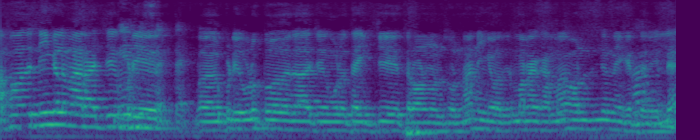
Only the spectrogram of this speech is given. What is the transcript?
அப்ப வந்து நீங்களும் யாராச்சும் இப்படி இப்படி உடுப்பு ஏதாச்சும் உங்களுக்கு தைச்சு தரணும்னு சொன்னா நீங்க வந்து மறக்காம ஒன்றும் நினைக்க தேவையில்லை.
